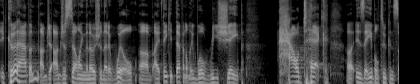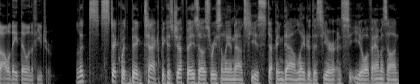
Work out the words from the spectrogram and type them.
it could happen. I'm, ju- I'm just selling the notion that it will. Um, I think it definitely will reshape how tech uh, is able to consolidate, though, in the future. Let's stick with big tech because Jeff Bezos recently announced he is stepping down later this year as CEO of Amazon.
